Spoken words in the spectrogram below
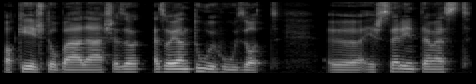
a késdobálás, ez, a, ez olyan túlhúzott, ö, és szerintem ezt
